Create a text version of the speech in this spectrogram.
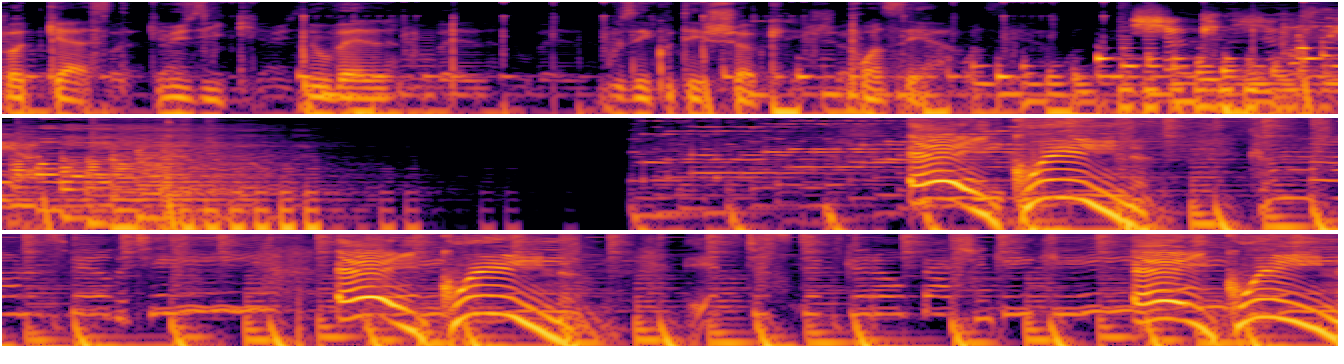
Podcast, musique, nouvelles. Vous écoutez choc.ca. Hey Queen! Hey Queen! Hey Queen!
